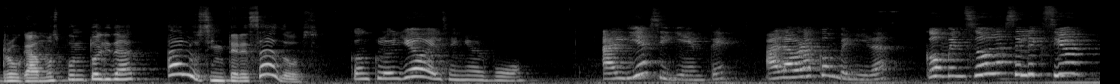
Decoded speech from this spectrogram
Rogamos puntualidad a los interesados. Concluyó el señor Búho. Al día siguiente, a la hora convenida, comenzó la selección.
